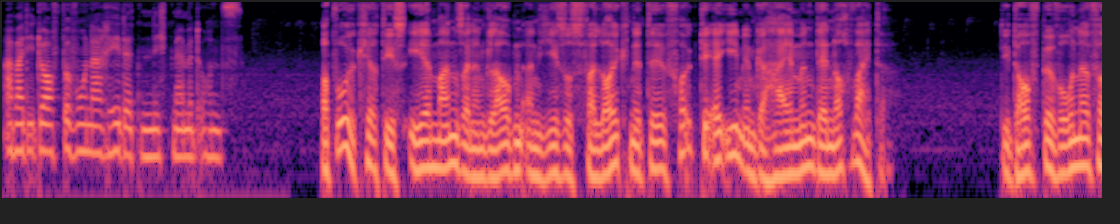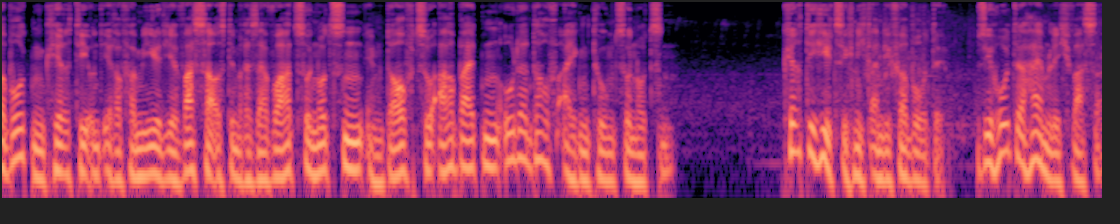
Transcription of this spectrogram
aber die Dorfbewohner redeten nicht mehr mit uns. Obwohl Kirtis Ehemann seinen Glauben an Jesus verleugnete, folgte er ihm im Geheimen dennoch weiter. Die Dorfbewohner verboten Kirti und ihrer Familie Wasser aus dem Reservoir zu nutzen, im Dorf zu arbeiten oder Dorfeigentum zu nutzen. Kirti hielt sich nicht an die Verbote. Sie holte heimlich Wasser,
